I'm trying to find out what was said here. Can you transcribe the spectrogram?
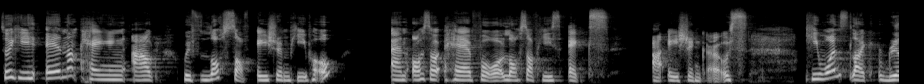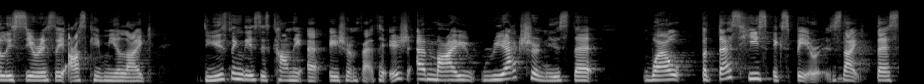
So he ended up hanging out with lots of Asian people and also have for lots of his ex are Asian girls. He once like really seriously asking me like, do you think this is counting as Asian fetish? And my reaction is that, well, but that's his experience. Like that's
